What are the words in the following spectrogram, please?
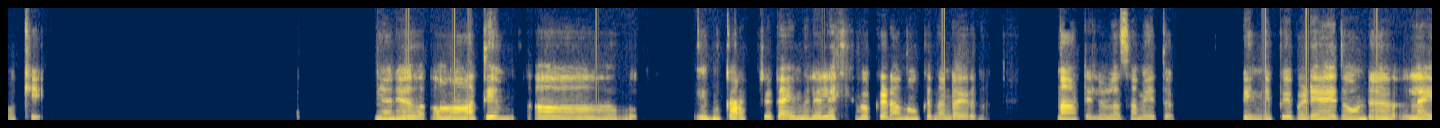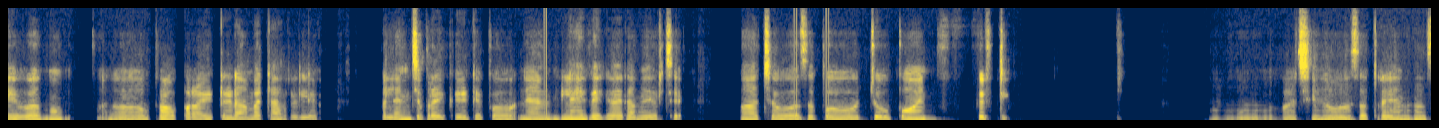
ഓക്കെ. ഞാൻ ആദ്യം കറക്റ്റ് ടൈമിൽ ലൈവൊക്കെ ഇടാൻ നോക്കുന്നുണ്ടായിരുന്നു. നാട്ടിലുള്ള സമയത്ത്. പിന്നെ ഇപ്പൊ ഇവിടെ ആയതുകൊണ്ട് ലൈവ് ഒന്നും പ്രോപ്പർ ആയിട്ട് ഇടാൻ പറ്റാറില്ല. ഇപ്പൊ ലഞ്ച് ബ്രേക്ക് കിട്ടിയപ്പോ ഞാൻ ലൈവിലേക്ക് വരാന്ന് വിചാരിച്ചു. വാച്ച് അവേഴ്സ് ഇപ്പോ two point fifty watching hours എത്രയാണ്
